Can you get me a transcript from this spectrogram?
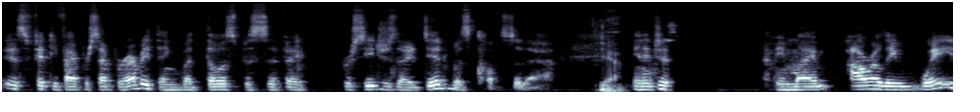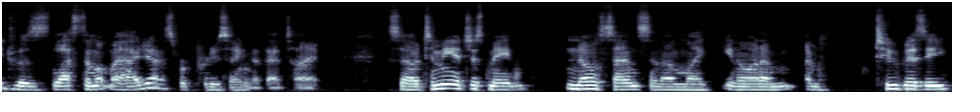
is 55% for everything, but those specific procedures that I did was close to that. Yeah. And it just, I mean, my hourly wage was less than what my hygienists were producing at that time. So to me, it just made no sense. And I'm like, you know what, I'm, I'm too busy,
